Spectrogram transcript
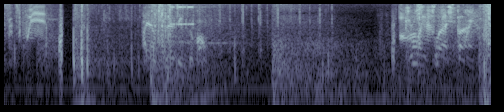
terrorists win. I am ready to bomb. Throwing flashbang.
